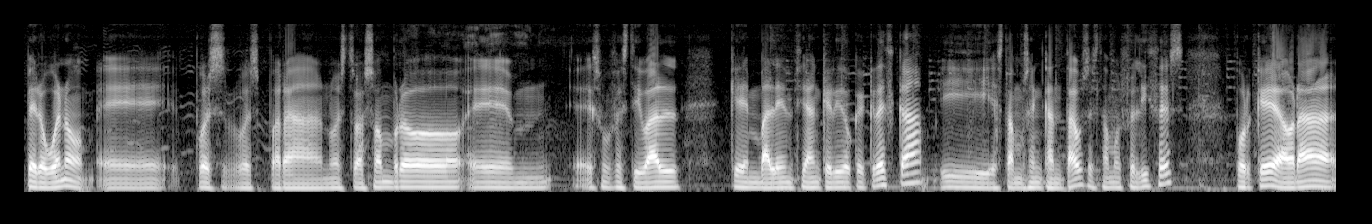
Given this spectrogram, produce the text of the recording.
Pero bueno, eh, pues, pues para nuestro asombro em, es un festival que en Valencia han querido que crezca y estamos encantados, estamos felices porque ahora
